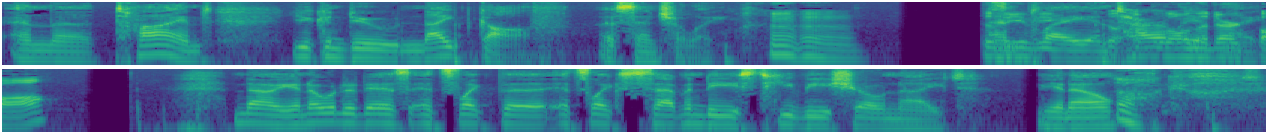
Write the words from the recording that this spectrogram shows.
and the times. You can do night golf essentially. Does And play entirely glow in the dark ball? No, you know what it is? It's like the it's like 70s TV show night. You know, Oh, god.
